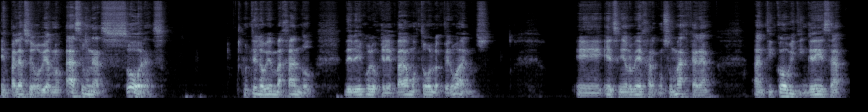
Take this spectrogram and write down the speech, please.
en Palacio de Gobierno hace unas horas. Ustedes lo ven bajando de vehículos que le pagamos todos los peruanos. Eh, el señor Béjar con su máscara anti-COVID ingresa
